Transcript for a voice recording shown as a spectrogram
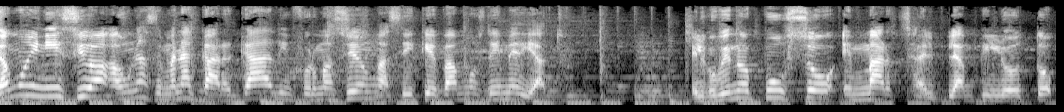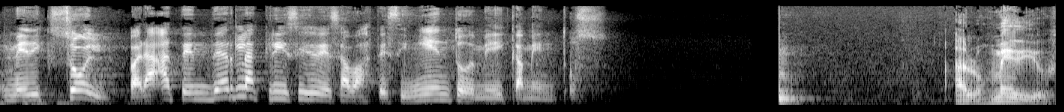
Damos inicio a una semana cargada de información, así que vamos de inmediato. El gobierno puso en marcha el plan piloto MedicSol para atender la crisis de desabastecimiento de medicamentos. A los medios.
